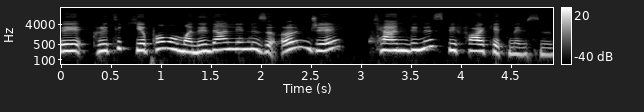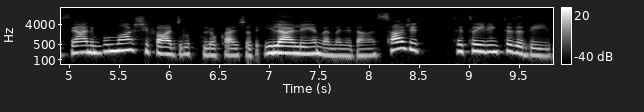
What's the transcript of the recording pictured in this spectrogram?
ve pratik yapamama nedenlerinizi önce kendiniz bir fark etmelisiniz. Yani bunlar şifacılık blokajları, ilerleyememe nedenleri. Sadece Theta Healing'de de değil,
